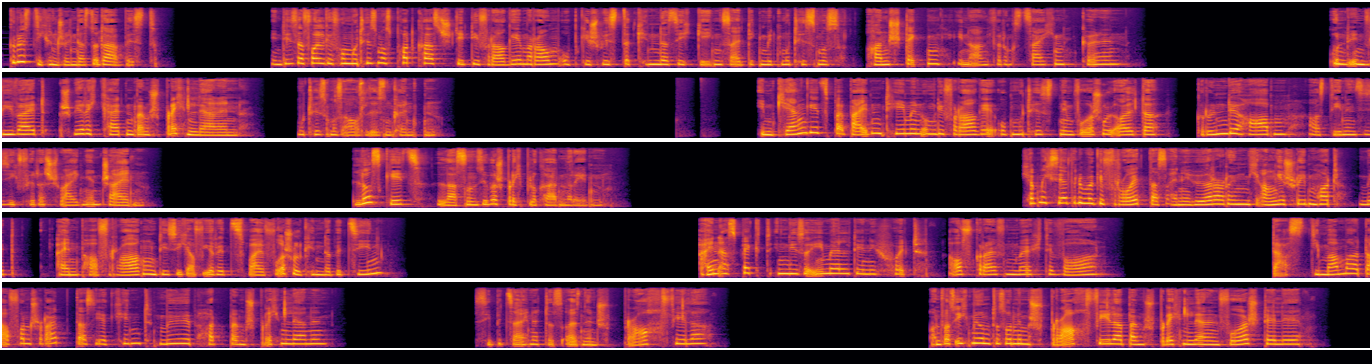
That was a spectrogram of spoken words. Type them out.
Grüß dich und schön, dass du da bist. In dieser Folge vom Mutismus Podcast steht die Frage im Raum, ob Geschwisterkinder sich gegenseitig mit Mutismus anstecken, in Anführungszeichen, können und inwieweit Schwierigkeiten beim Sprechenlernen Mutismus auslösen könnten. Im Kern geht es bei beiden Themen um die Frage, ob Mutisten im Vorschulalter Gründe haben, aus denen sie sich für das Schweigen entscheiden. Los geht's, lass uns über Sprechblockaden reden. Ich habe mich sehr darüber gefreut, dass eine Hörerin mich angeschrieben hat mit ein paar Fragen, die sich auf ihre zwei Vorschulkinder beziehen. Ein Aspekt in dieser E-Mail, den ich heute aufgreifen möchte, war, dass die Mama davon schreibt, dass ihr Kind Mühe hat beim Sprechenlernen. Sie bezeichnet das als einen Sprachfehler. Und was ich mir unter so einem Sprachfehler beim Sprechenlernen vorstelle,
